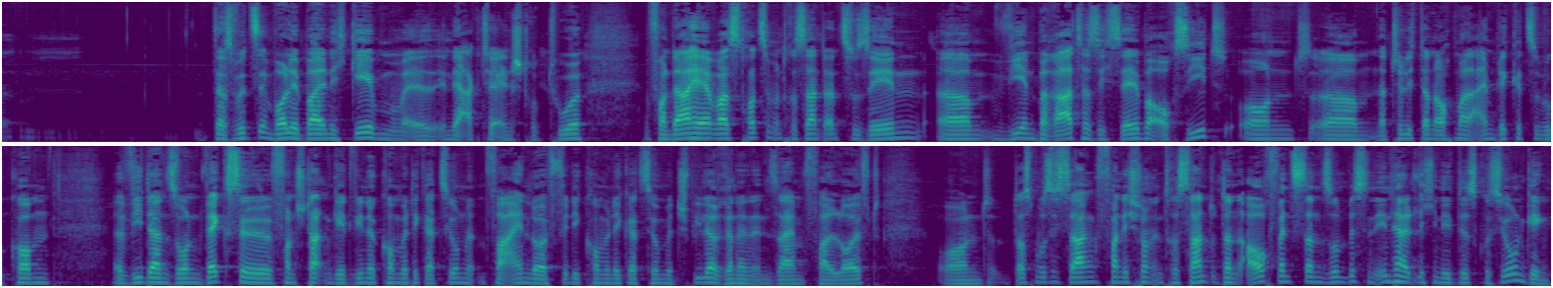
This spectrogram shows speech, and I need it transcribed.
äh, das wird es im Volleyball nicht geben äh, in der aktuellen Struktur. Von daher war es trotzdem interessant anzusehen, ähm, wie ein Berater sich selber auch sieht und ähm, natürlich dann auch mal Einblicke zu bekommen, äh, wie dann so ein Wechsel vonstatten geht, wie eine Kommunikation mit dem Verein läuft, wie die Kommunikation mit Spielerinnen in seinem Fall läuft. Und das muss ich sagen, fand ich schon interessant. Und dann auch, wenn es dann so ein bisschen inhaltlich in die Diskussion ging,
